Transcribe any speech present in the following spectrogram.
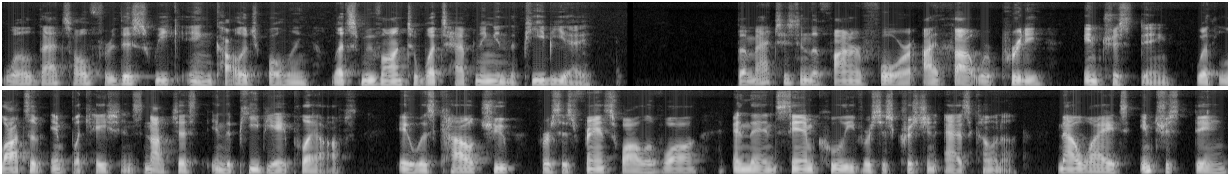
Well, that's all for this week in college bowling. Let's move on to what's happening in the PBA. The matches in the Final Four I thought were pretty interesting with lots of implications, not just in the PBA playoffs. It was Kyle Troup versus Francois Lavoie, and then Sam Cooley versus Christian Azcona. Now, why it's interesting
